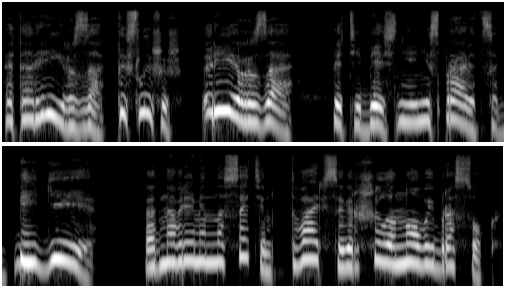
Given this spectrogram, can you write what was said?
это Рирза, ты слышишь? Рирза! Тебе с ней не справиться! Беги!» Одновременно с этим тварь совершила новый бросок.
